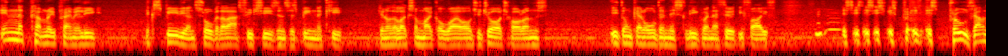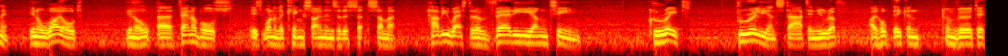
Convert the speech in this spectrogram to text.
in the Cymru Premier League, experience over the last few seasons has been the key. You know, the likes of Michael Wilde, George Horrons, you don't get old in this league when they're 35. Mm-hmm. It's, it's, it's, it's, it's, proved, haven't it? You know, Wilde, you know, uh, Venables is one of the king signings of the summer. Haverfordwest are a very young team great, brilliant start in Europe. I hope they can convert it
